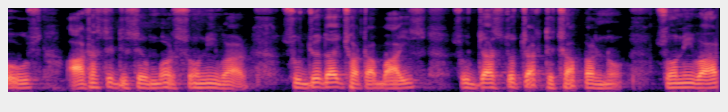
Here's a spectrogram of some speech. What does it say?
পৌষ, আঠাশে ডিসেম্বর শনিবার, সূর্যোদয় ছটা বাইশ, সূর্যাস্ত চারটে ছাপ্পান্ন, শনিবার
